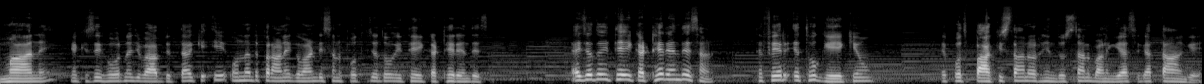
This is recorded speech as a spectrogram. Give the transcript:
ਮਾਂ ਨੇ ਜਾਂ ਕਿਸੇ ਹੋਰ ਨੇ ਜਵਾਬ ਦਿੱਤਾ ਕਿ ਇਹ ਉਹਨਾਂ ਦੇ ਪੁਰਾਣੇ ਗਵਾਂਢੀ ਸਨ ਪੁੱਤ ਜਦੋਂ ਇੱਥੇ ਇਕੱਠੇ ਰਹਿੰਦੇ ਸਨ। ਇਹ ਜਦੋਂ ਇੱਥੇ ਇਕੱਠੇ ਰਹਿੰਦੇ ਸਨ, ਤੇ ਫਿਰ ਇੱਥੋਂ ਗਏ ਕਿਉਂ? ਇਹ ਪੁੱਤ ਪਾਕਿਸਤਾਨ ਔਰ ਹਿੰਦੁਸਤਾਨ ਬਣ ਗਿਆ ਸੀਗਾ ਤਾਂ ਗਏ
